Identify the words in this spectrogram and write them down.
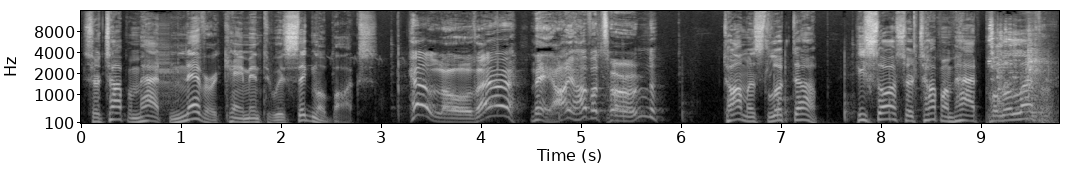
Sir Topham Hatt never came into his signal box. Hello there. May I have a turn? Thomas looked up. He saw Sir Topham Hatt pull a lever.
